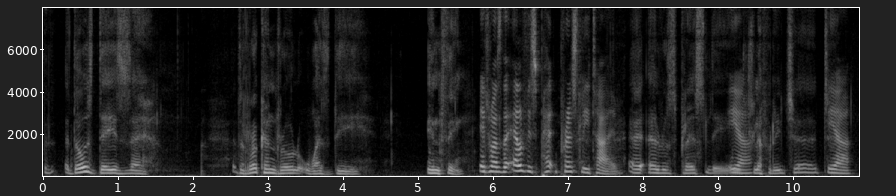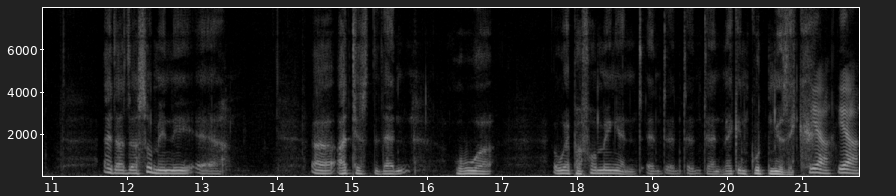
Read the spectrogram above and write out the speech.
th- those days, uh, the rock and roll was the in thing. It was the Elvis Pe- Presley time. Uh, Elvis Presley, Yeah. Cliff Richard. Yeah. And there there are so many uh, uh, artists then who were, who were performing and, and, and, and, and making good music. Yeah, yeah.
